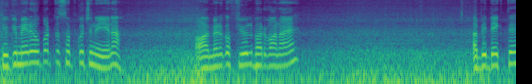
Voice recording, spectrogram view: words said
क्योंकि मेरे ऊपर तो सब कुछ नहीं है ना। और मेरे को फ्यूल भरवाना है। अभी देखते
